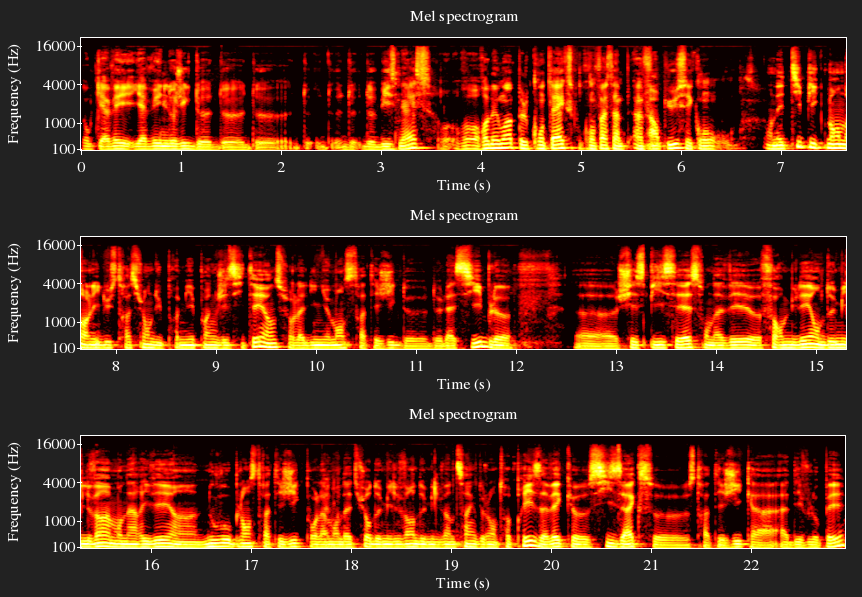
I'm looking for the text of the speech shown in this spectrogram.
donc il y avait, il y avait une logique de, de, de, de, business. Remets-moi un peu le contexte pour qu'on fasse un, focus et qu'on... On est typiquement dans l'illustration du premier point que j'ai cité, hein, sur l'alignement stratégique de, la cible. Euh, chez SPICS, on avait euh, formulé en 2020, à mon arrivée, un nouveau plan stratégique pour la mandature 2020-2025 de l'entreprise avec euh, six axes stratégiques à, développer.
